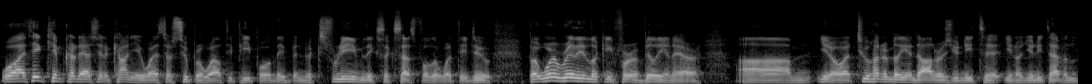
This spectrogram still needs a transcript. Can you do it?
Well, I think Kim Kardashian and Kanye West are super wealthy people. And they've been extremely successful at what they do. But we're really looking for a billionaire. Um, you know, at $200 million, you need to, you know, you need to have a,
